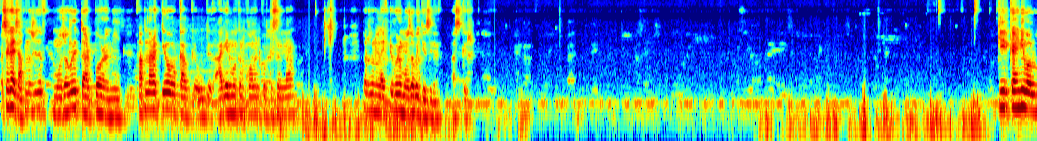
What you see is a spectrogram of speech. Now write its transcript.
আচ্ছা গাইজ আপনার সাথে মজা করি, তারপর আমি আপনারা কেউ কাউকে আগের মতন কমেন্ট করতেছেন না। তার জন্য লাইভটা করে মজা পাইতেছিলেন আজকের। কির কাহিনী বলব?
